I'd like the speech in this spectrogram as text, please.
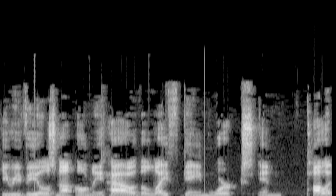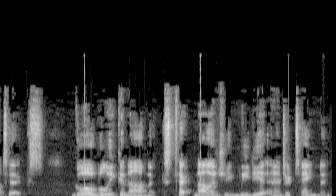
he reveals not only how the life game works in politics, global economics, technology, media, and entertainment,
